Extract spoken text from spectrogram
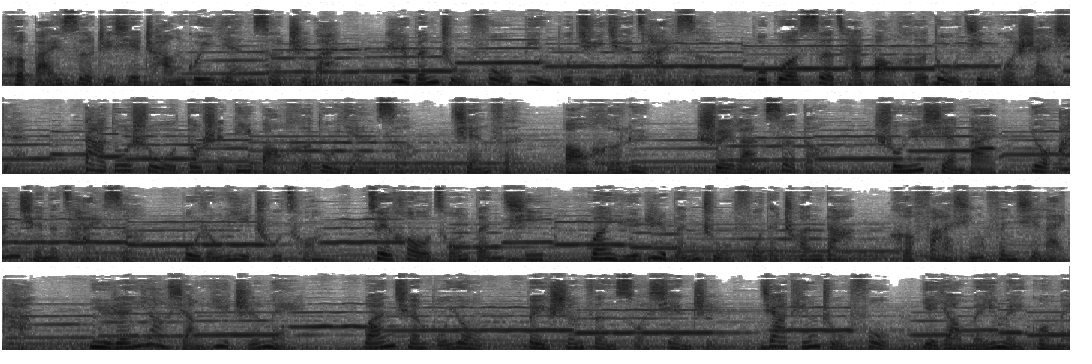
和白色这些常规颜色之外，日本主妇并不拒绝彩色。不过，色彩饱和度经过筛选，大多数都是低饱和度颜色，浅粉、薄荷绿、水蓝色等，属于显白又安全的彩色，不容易出错。最后，从本期关于日本主妇的穿搭和发型分析来看，女人要想一直美，完全不用被身份所限制。家庭主妇也要美美过每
